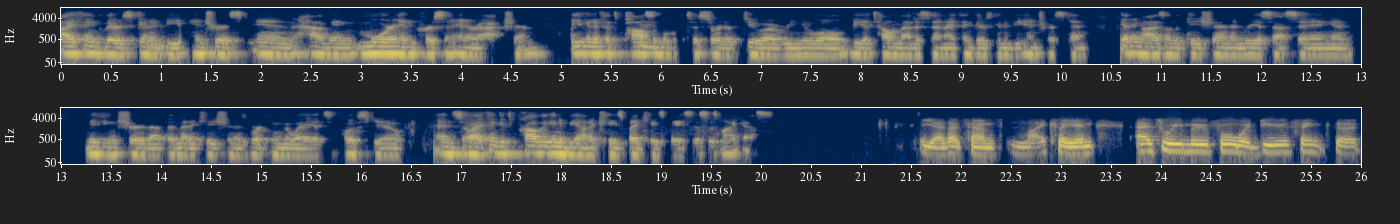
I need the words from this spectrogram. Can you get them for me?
I think there's going to be interest in having more in person interaction even if it's hmm. possible to sort of do a renewal via telemedicine, I think there's going to be interest in getting eyes on the patient and reassessing and making sure that the medication is working the way it's supposed to. And so I think it's probably going to be on a case by case basis, is my guess. Yeah, that sounds likely. And as we move forward, do you think that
